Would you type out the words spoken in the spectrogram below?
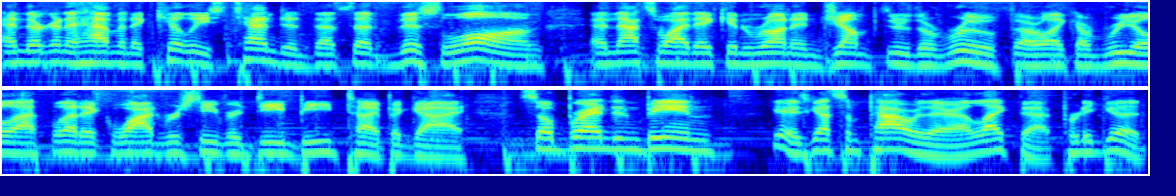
and they're going to have an Achilles tendon that's at this long, and that's why they can run and jump through the roof or like a real athletic wide receiver DB type of guy. So Brandon Beane, yeah, he's got some power there. I like that. Pretty good.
